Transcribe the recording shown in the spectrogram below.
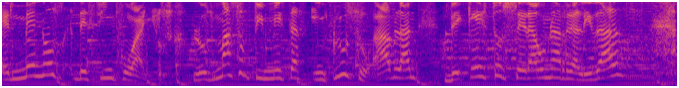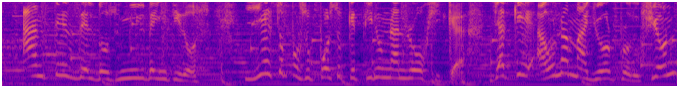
en menos de 5 años. Los más optimistas incluso hablan de que esto será una realidad antes del 2022. Y esto por supuesto que tiene una lógica, ya que a una mayor producción,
